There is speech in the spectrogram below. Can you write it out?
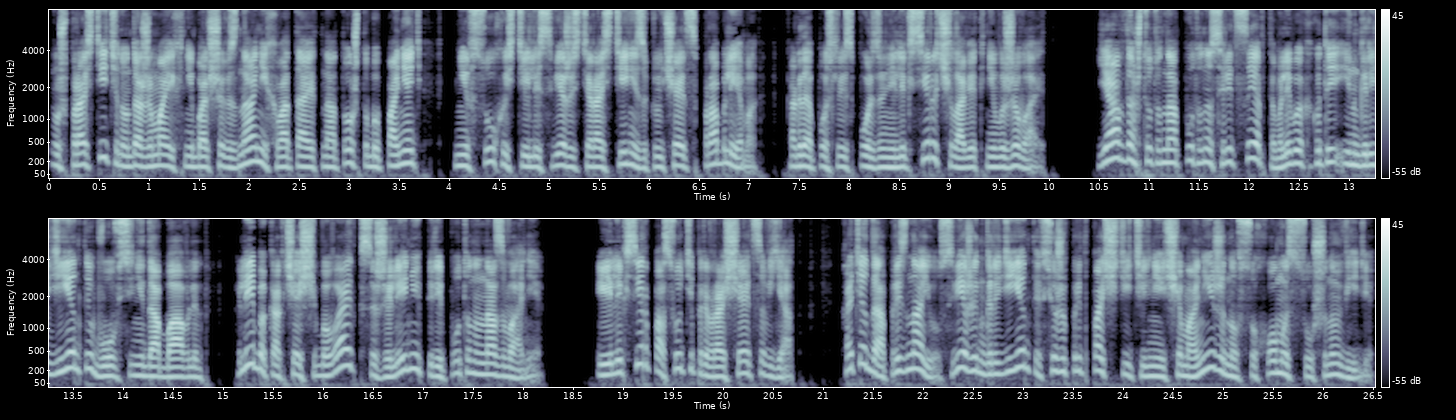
Уж простите, но даже моих небольших знаний хватает на то, чтобы понять, не в сухости или свежести растений заключается проблема, когда после использования эликсира человек не выживает. Явно что-то напутано с рецептом, либо какой-то ингредиент и вовсе не добавлен, либо, как чаще бывает, к сожалению, перепутано название. И эликсир, по сути, превращается в яд. Хотя да, признаю, свежие ингредиенты все же предпочтительнее, чем они же, но в сухом и сушеном виде.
